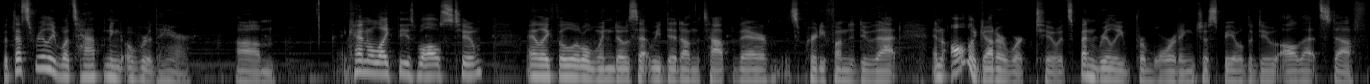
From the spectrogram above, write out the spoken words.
But that's really what's happening over there. Um, I kind of like these walls too. I like the little windows that we did on the top there. It's pretty fun to do that. And all the gutter work too. It's been really rewarding just to be able to do all that stuff.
